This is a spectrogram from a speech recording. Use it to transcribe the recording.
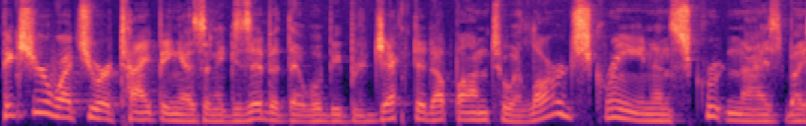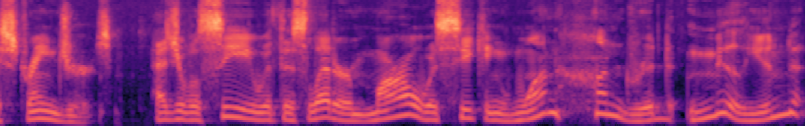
Picture what you are typing as an exhibit that will be projected up onto a large screen and scrutinized by strangers. As you will see with this letter, Mauro was seeking $100 million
